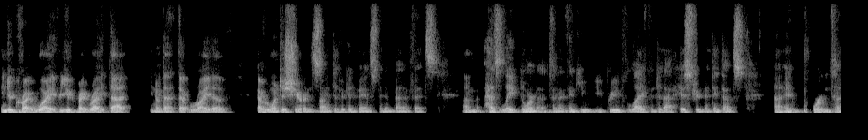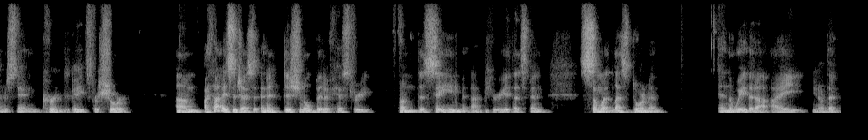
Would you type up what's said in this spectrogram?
And you're quite right, you're quite right that, you know, that, that right of everyone to share in scientific advancement and benefits um, has laid dormant. And I think you, you breathed life into that history. And I think that's uh, important to understanding current debates for sure. Um, I thought I'd suggest an additional bit of history from the same uh, period that's been somewhat less dormant. And the way that I, you know, that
